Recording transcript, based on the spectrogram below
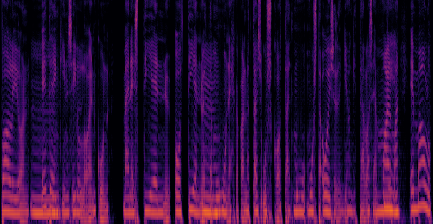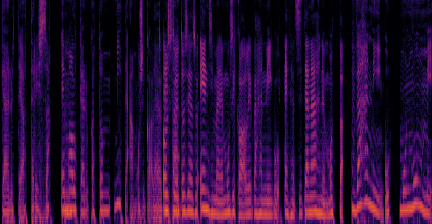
paljon, mm. etenkin silloin, kun mä en edes tiennyt, oot tiennyt, mm. että muhun ehkä kannattaisi uskoa tai että muhu, musta olisi jotenkin johonkin tällaiseen maailmaan. Niin. En mä ollut käynyt teatterissa, en mm. mä ollut käynyt katsoa mitään musikaaleja oikeastaan. Oliko tosiaan sun ensimmäinen musikaali vähän niin kuin, ethän sitä nähnyt, mutta... Vähän niin kuin mun mummi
